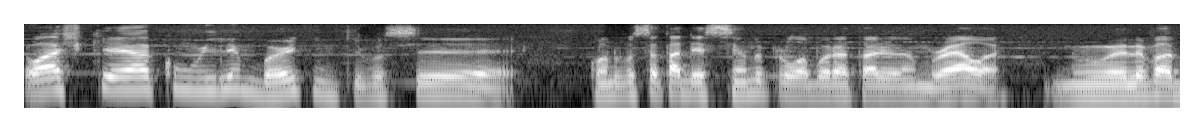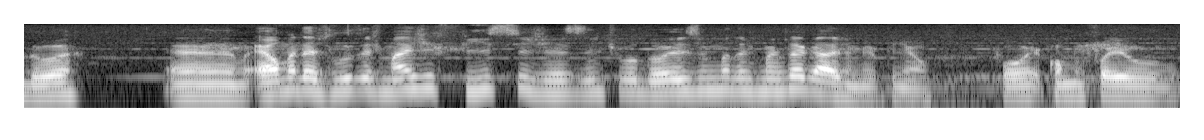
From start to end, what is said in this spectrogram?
eu acho que é a com William Birkin, que você. Quando você tá descendo pro laboratório da Umbrella, no elevador. É uma das lutas mais difíceis de Resident Evil 2 e uma das mais legais, na minha opinião. Foi, como foi o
